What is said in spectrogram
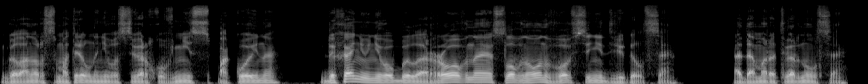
Голонор смотрел на него сверху вниз спокойно. Дыхание у него было ровное, словно он вовсе не двигался. Адамар отвернулся.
